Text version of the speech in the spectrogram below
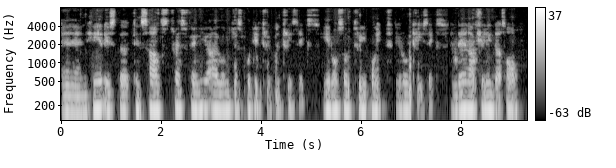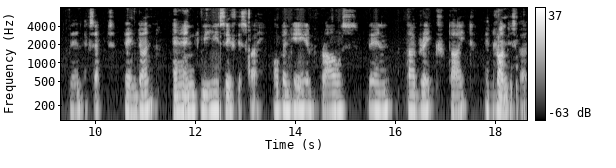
and here is the tensile stress failure. I will just put it 3.36 here also 3.036 and then actually that's all. Then accept. Then done. And we save this guy open here browse then tie break tight and run this guy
